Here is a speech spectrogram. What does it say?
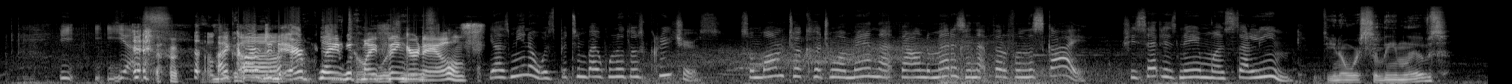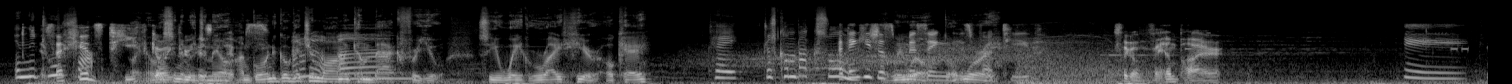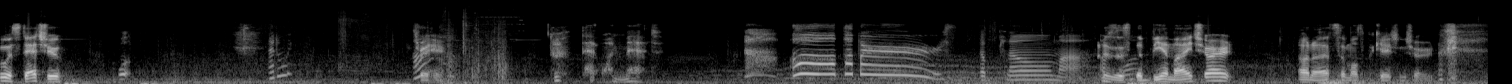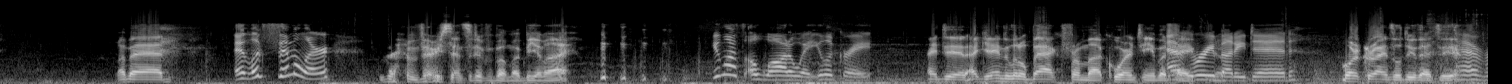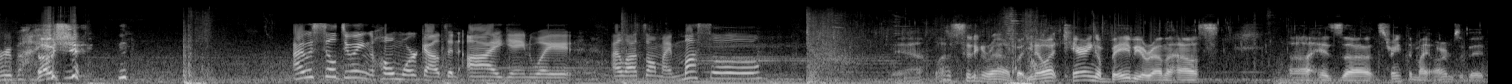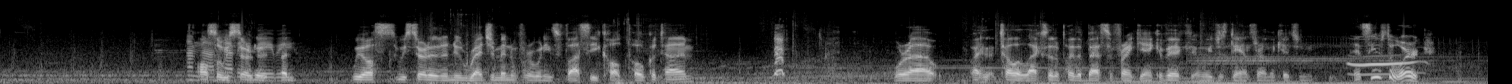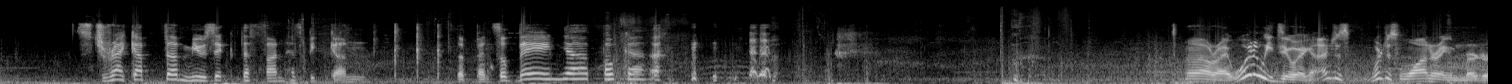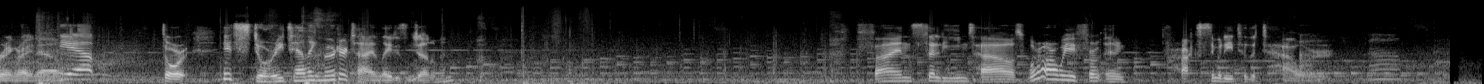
Y- yes. I carved an airplane with my me what you fingernails. Yasmina was bitten by one of those creatures. So Mom took her to a man that found a medicine that fell from the sky. She said his name was Salim. Do you know where Salim lives? In the Is tool that shop. kid's teeth Right, now going listen to me, his Jamil. lips? I'm going to go get your know, mom and come uh, back for you. So you wait right here, okay? Okay, just come back soon. I think he's just We missing his worry. front teeth. Looks like a vampire. Hey. Ooh, a statue. Well, How do we? It's right here. that one met. Oh, poppers! Diploma. What is this? The BMI chart? Oh no, that's the multiplication chart. My bad. It looks similar. I'm very sensitive about my BMI. You lost a lot of weight. You look great. I did. I gained a little back from uh, quarantine, but hey, you know, Everybody did. pork rinds will do that to you. Everybody. Oh shit! I was still doing home workouts and I gained weight. I lost all my muscle. Yeah, a lot of sitting around, but you know what? Carrying a baby around the house uh, has uh, strengthened my arms a bit. I'm also, we started. a baby. we also we started a new regimen for when he's fussy called Polka Time, where uh, I tell Alexa to play the best of Frank Yankovic, and we just dance around the kitchen. It seems to work. Strike up the music, the fun has begun. The Pennsylvania polka. All right, what are we doing? I'm just we're just wandering and murdering right now. Yep. Stor- it's storytelling murder time, ladies and gentlemen. Find Salim's house. Where are we from in proximity to the tower?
